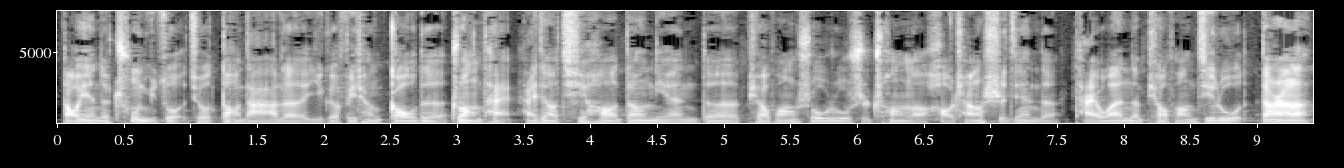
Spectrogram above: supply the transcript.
导演的处女作就到达了一个非常高的状态。《海角七号》当年的票房收入是创了好长时间的台湾的票房记录的。当然了，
